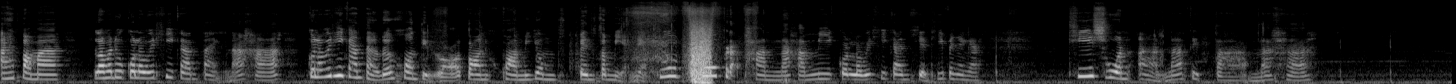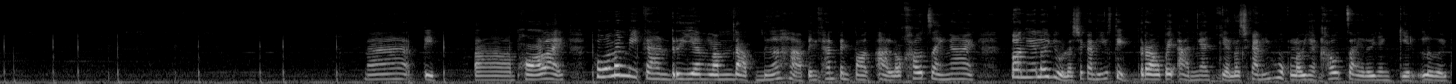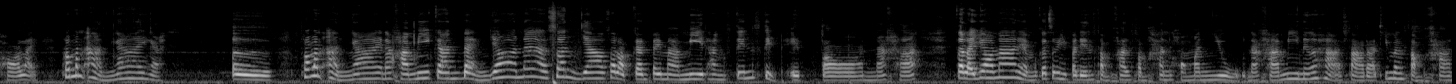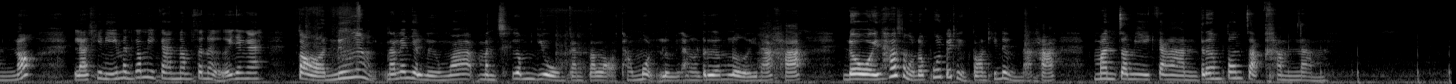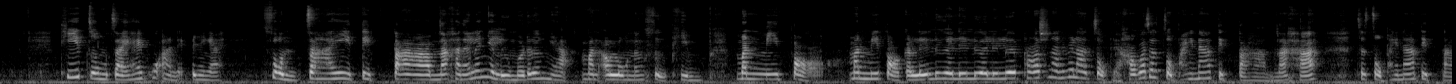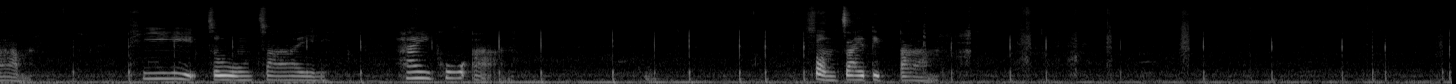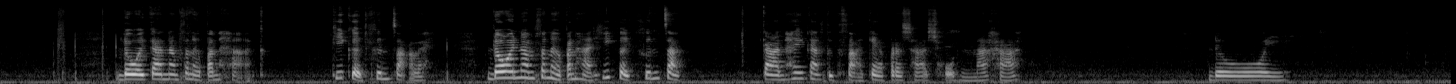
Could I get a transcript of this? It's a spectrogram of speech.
อะต่อมาเรามาดูกลวิธีการแต่งนะคะ กลวิธีการแต่งเรื่องโคนติดล้อตอนความนิยมเป็นเสมียนเนี่ยผู้ผู้ประพันธ์นะคะ มีกลวิธีการเขียนที่เป็นยังไง ที่ชวนอ่านน่าติดตามนะคะน่าติดตามเพราะอะไร เพราะว่ามันมีการเรียงลำดับเนื้อหาเป็นขั้นเป็นตอนอ่านแล้วเข้าใจง่าย ตอนนี้เราอยู่รัชกาลที่ 10 เราไปอ่านงานเขียนรัชกาลที่ 6 เรายังเข้าใจเรายังเก็ตเลยเพราะอะไร เพราะมันอ่านง่ายไง เออ เพราะมันอ่านง่ายนะคะ มีการแบ่งย่อหน้าสั้นยาวสลับกันไปมา มีทั้งสิ้น 11 ตอนนะคะ แต่ละย่อหน้าเนี่ยมันก็จะมีประเด็นสำคัญสำคัญของมันอยู่นะคะ มีเนื้อหาสาระที่มันสำคัญเนาะ แล้วทีนี้มันก็มีการนำเสนอยังไง ต่อเนื่อง นักเรียนอย่าลืมว่ามันเชื่อมโยงกันตลอดทั้งหมดเลยทั้งเรื่องเลยนะคะ โดยถ้าสมมติเราพูดไปถึงตอนที่หนึ่งนะคะ มันจะมีการเริ่มต้นจากคำนำที่จูงใจให้ผู้อ่านเนี่ยเป็นยังไง สนใจติดตามนะคะ นักเรียนอย่าลืมว่าเรื่องเนี้ยมันเอาลงหนังสือพิมพ์ มันมีต่อมันมีต่อกันเรื่อยๆเรื่อยๆเรื่อยๆเพราะฉะนั้นเวลาจบเนี่ยเขาก็จะจบให้หน้าติดตามนะคะ จะจบให้หน้าติดตาม ที่จูงใจ ให้ผู้อ่าน สนใจติดตาม โดยการนำเสนอปัญหา ที่เกิดขึ้นจากอะไร โดยนำเสนอปัญหาที่เกิดขึ้นจากการให้การศึกษาแก่ประชาชนนะคะ โดย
